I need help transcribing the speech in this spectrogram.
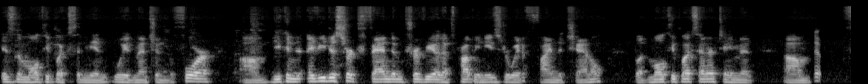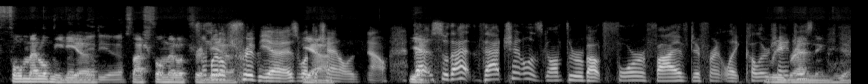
is the multiplex that me and we had mentioned before. Um, you can if you just search fandom trivia, that's probably an easier way to find the channel. But Multiplex Entertainment, um, Yep. Full Metal Media, Media. slash Full Metal Full Trivia. Metal Trivia is what Yeah. the channel is now. Yeah. That, so that that channel has gone through about four or five different like color changes. Yeah.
